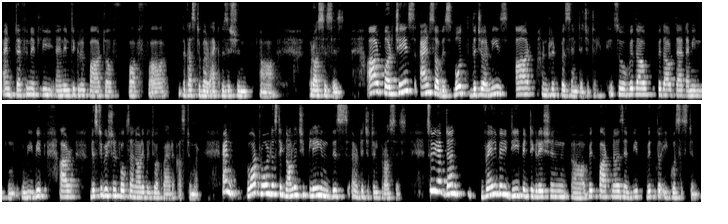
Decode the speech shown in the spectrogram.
and definitely an integral part of of uh, the customer acquisition uh, processes. Our purchase and service both the journeys are 100% digital okay? So without without that i mean we, we our distribution folks are not able to acquire a customer. And what role does technology play in this uh, digital process? So we have done very very deep integration uh, with partners and with with the ecosystem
